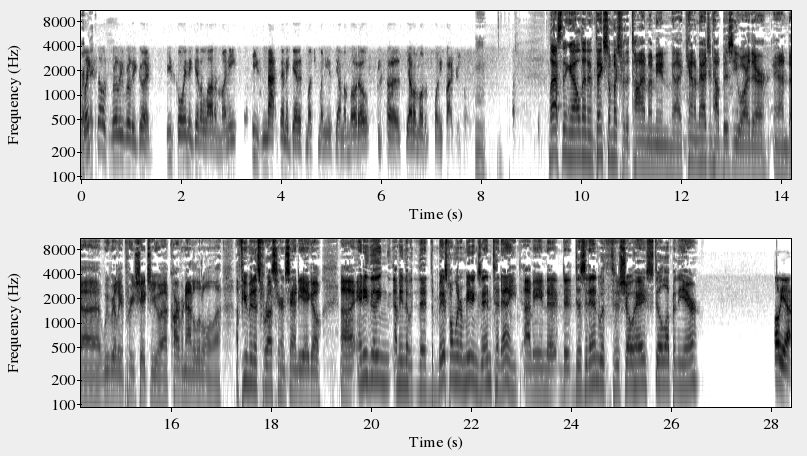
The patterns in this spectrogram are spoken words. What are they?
Right. Blake Snell is really, really good. He's going to get a lot of money. He's not going to get as much money as Yamamoto because Yamamoto's 25 years old. Mm. Last thing, Alden, and thanks so much for the time. I mean, I can't imagine how busy you are there, and uh, we really appreciate you uh, carving out a little, uh, a few minutes for us here in San Diego. Uh, anything? I mean, the, the, the baseball winter meetings end tonight. I mean, uh, d- does it end with Shohei still up in the air? Oh yeah,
